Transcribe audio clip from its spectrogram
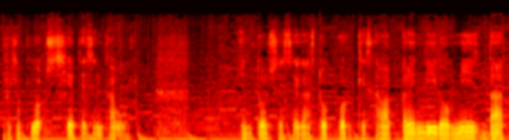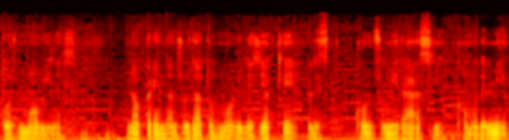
por ejemplo 7 centavos. Entonces se gastó porque estaba prendido mis datos móviles. No prendan sus datos móviles ya que les consumirá así como del mío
